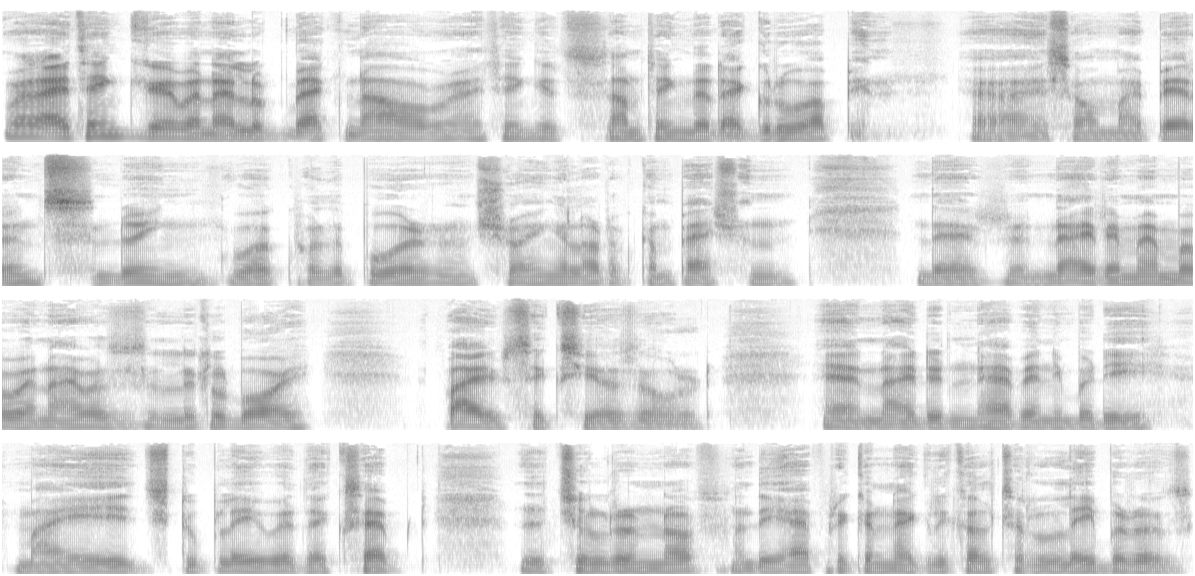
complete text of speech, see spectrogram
Well, I think uh, when I look back now, I think it's something that I grew up in. Uh, I saw my parents doing work for the poor and showing a lot of compassion there. And I remember when I was a little boy, five, six years old, and I didn't have anybody my age to play with except the children of the African agricultural laborers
